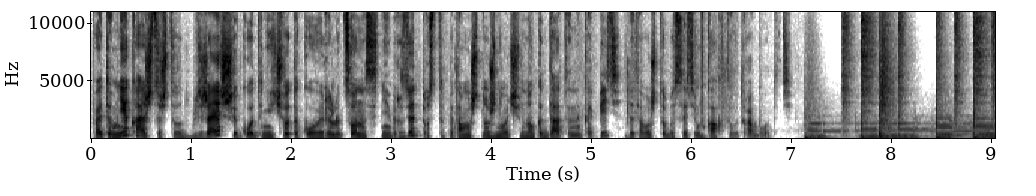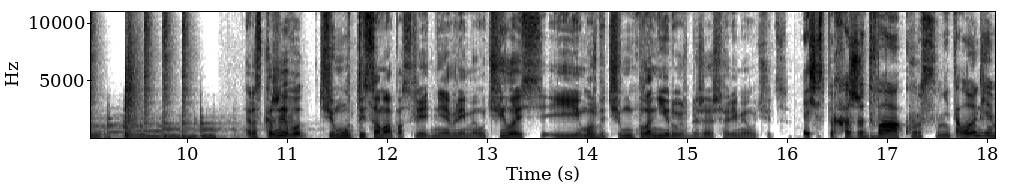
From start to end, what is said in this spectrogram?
Поэтому мне кажется, что вот в ближайшие годы ничего такого революционного с этим не произойдет, просто потому что нужно очень много даты накопить для того, чтобы с этим как-то вот работать. Расскажи, вот чему ты сама последнее время училась и, может быть, чему планируешь в ближайшее время учиться? Я сейчас прохожу два курса нетологии.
